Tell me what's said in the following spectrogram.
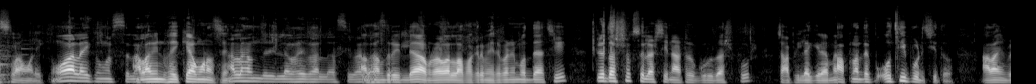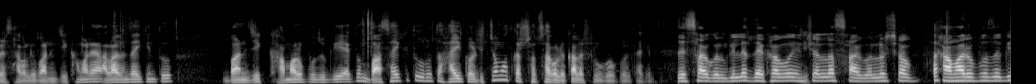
আসসালামু আলাইকুম। ওয়ালাইকুম আসসালাম। আলামিন ভাই কেমন আছেন? আলহামদুলিল্লাহ ভাই ভালো আছি ভালো আছি। আলহামদুলিল্লাহ আমরা আল্লাহ পাকের মেহরবানির মধ্যে আছি। প্রিয় দর্শক চলে আসছি নাটোর গুরুদাসপুর চাপিলা গ্রামে। আপনাদের অতি পরিচিত আলামিন ভাই ছাগলের বাণিজ্যিক খামারে। আলামিন ভাই কিন্তু বাণিজ্যিক খামার উপযোগী একদম বাসায় কিন্তু উন্নত হাই কোয়ালিটি চমৎকার সব ছাগলের কালেকশন করে থাকেন। যে ছাগলগুলো দেখাবো ইনশাল্লাহ ছাগল সব খামার উপযোগী।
